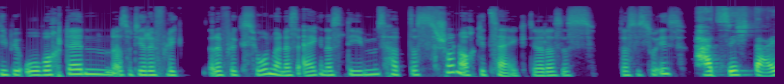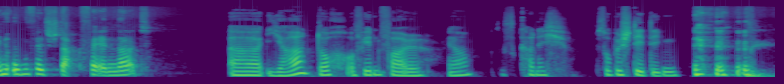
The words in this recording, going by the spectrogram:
die Beobachten, also die Reflexion meines eigenen Lebens hat das schon auch gezeigt, ja, dass es dass es so ist. Hat sich dein Umfeld stark verändert? Äh, ja, doch, auf jeden Fall. Ja, das kann ich so bestätigen.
